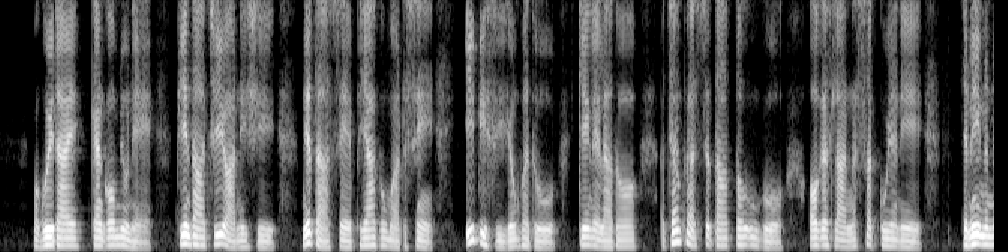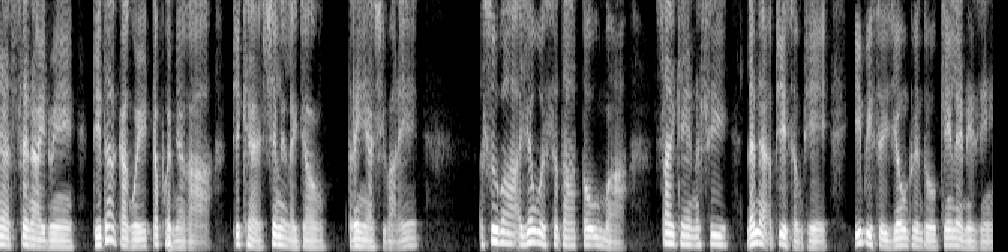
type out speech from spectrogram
။မကွေးတိုင်းကံကောမြို့နယ်ပြင်သာကြီးရွာနီးရှိ မြစ်တာဆယ်ဖျားကုန်းမှတဆင့် EPC ရုံးဘက်သို့ကင်းလည်လာသောအကြမ်းဖက်စစ်သား3ဦးကိုဩဂတ်လ29ရက်နေ့ယနေ့နနက်10:00နာရီတွင်ဒေသကာကွယ်တပ်ဖွဲ့များကပြစ်ခတ်ရှင်းလင်းလိုက်ကြောင်းသတင်းရရှိပါသည်။အဆိုပါအရက်ဝတ်စစ်သား3ဦးမှာစိုက်ကယ်2စီးလက်နက်အပြည့်စုံဖြင့် EPC ရုံးတွင်သို့ကင်းလည်နေစဉ်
